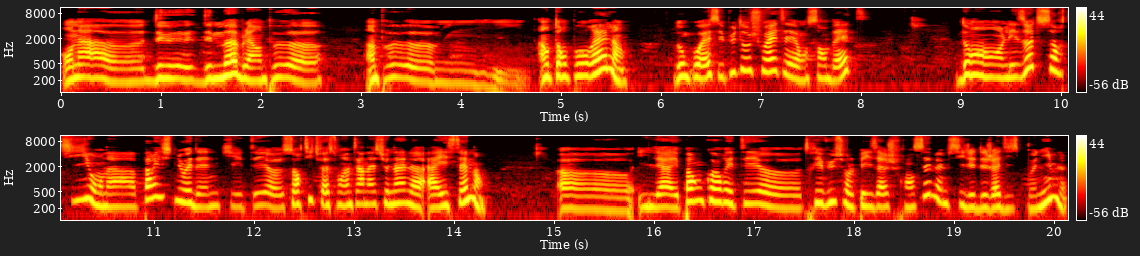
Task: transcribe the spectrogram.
On a euh, des, meubles un peu euh, un peu euh, intemporels. Donc ouais, c'est plutôt chouette et on s'embête. Dans les autres sorties, on a Paris New Eden qui était sorti de façon internationale à Essen. Il n'a pas encore été très vu sur le paysage français, même s'il est déjà disponible.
